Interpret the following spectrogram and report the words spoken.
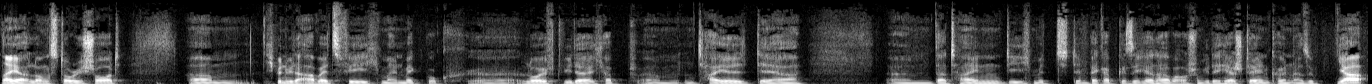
naja, long story short, ähm, ich bin wieder arbeitsfähig, mein MacBook äh, läuft wieder. Ich habe ähm, einen Teil der ähm, Dateien, die ich mit dem Backup gesichert habe, auch schon wieder herstellen können. Also ja,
